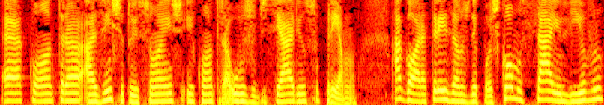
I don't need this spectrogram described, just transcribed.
eh, contra as instituições e contra o Judiciário Supremo. Agora, três anos depois, como sai o livro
